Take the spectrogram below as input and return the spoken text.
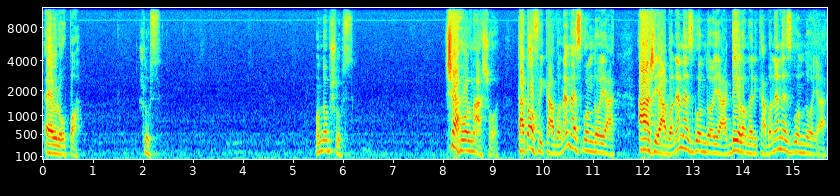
Európa. Slussz mondom slussz sehol máshol. Tehát Afrikában nem ezt gondolják Ázsiában nem ezt gondolják Dél-Amerikában nem ezt gondolják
